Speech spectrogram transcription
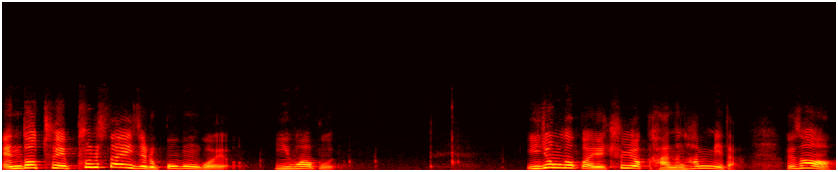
엔더2의 full 사이즈로 뽑은 거예요. 이 화분. 이 정도까지 출력 가능합니다. 그래서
